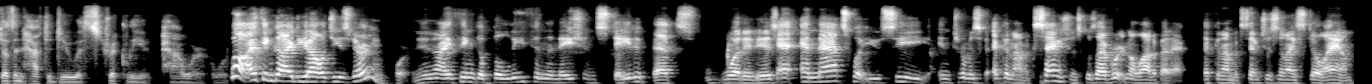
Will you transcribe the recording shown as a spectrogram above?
doesn't have to do with strictly power or well i think ideology is very important and i think a belief in the nation state if that's what it is and, and that's what you see in terms of economic sanctions because i've written a lot about economic sanctions and i still am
